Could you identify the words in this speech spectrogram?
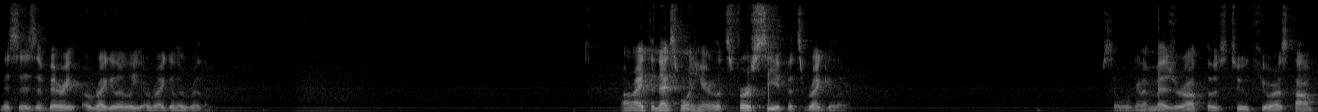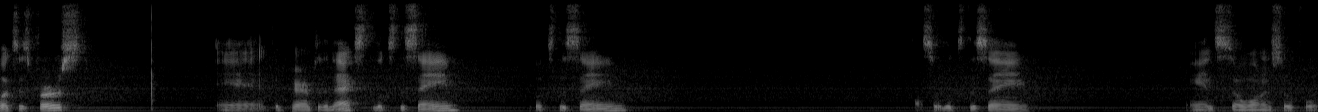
This is a very irregularly irregular rhythm. All right, the next one here, let's first see if it's regular. So we're going to measure up those two QRS complexes first and compare them to the next. Looks the same, looks the same, also looks the same, and so on and so forth.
